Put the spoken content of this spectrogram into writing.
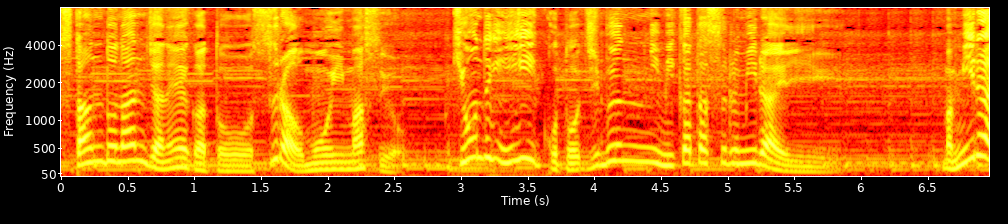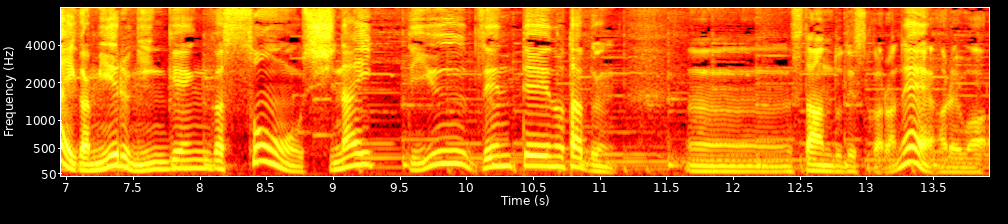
スタンドなんじゃねえかとすら思いますよ。基本的にいいこと、自分に味方する未来、まあ、未来が見える人間が損をしないっていう前提の多分、うん、スタンドですからね、あれは。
